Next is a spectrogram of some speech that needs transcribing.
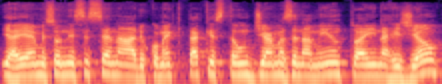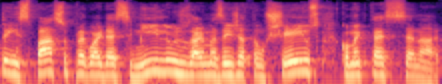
E aí, Emerson, nesse cenário, como é que está a questão de armazenamento aí na região? Tem espaço para guardar esse milho? Os armazéns já estão cheios? Como é que está esse cenário?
